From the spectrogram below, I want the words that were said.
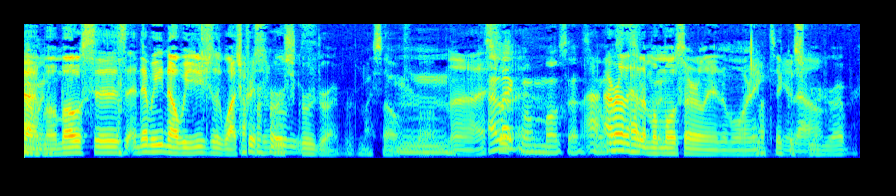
not coming. mimosas, and then we you know we usually watch I Christmas prefer a movies. screwdriver myself. Mm, Uh, that's I like what- mimosas. I, I rather have a the good. mimosa early in the morning. I'll take you a know. screwdriver.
